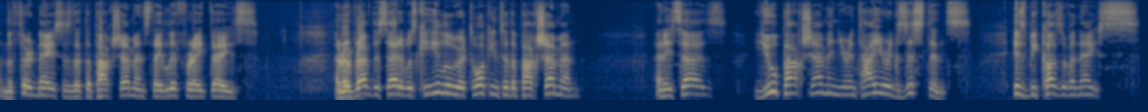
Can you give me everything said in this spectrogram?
And the third nace is that the Pach Shemens, they lived for eight days. And Rav Brevda said it was Ki'ilu, we were talking to the Pach Shemen. And he says, You Pach Shemen, your entire existence is because of a nace.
